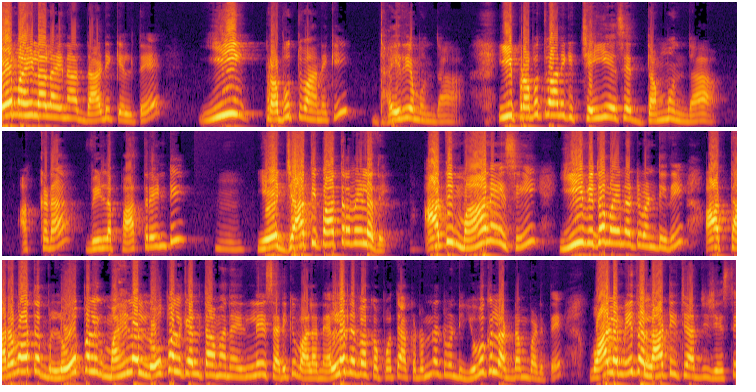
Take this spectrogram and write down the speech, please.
ఏ మహిళలైనా దాడికి వెళ్తే ఈ ప్రభుత్వానికి ధైర్యం ఉందా? ఈ ప్రభుత్వానికి చెయ్యేసే దమ్ముందా? అక్కడ వీళ్ళ పాత్ర ఏంటి. ఏ జాతి పాత్ర వీళ్ళది? అది మానేసి ఈ విధమైనటువంటిది ఆ తర్వాత లోపలికి మహిళ లోపలికి వెళ్తామని వెళ్ళేసరికి వాళ్ళని వెళ్ళనివ్వకపోతే అక్కడ ఉన్నటువంటి యువకులు అడ్డం పడితే వాళ్ళ మీద లాఠీ చార్జ్ చేస్తే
